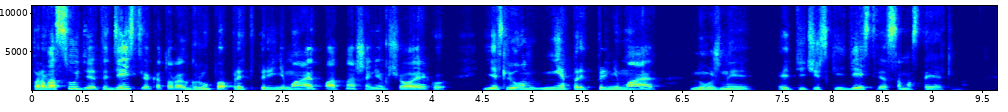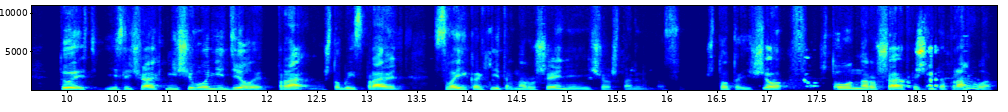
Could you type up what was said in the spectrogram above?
Правосудие – это действие, которое группа предпринимает по отношению к человеку, если он не предпринимает нужные этические действия самостоятельно. То есть, если человек ничего не делает, чтобы исправить свои какие-то нарушения, еще что-то еще, что он нарушает какие-то правила,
